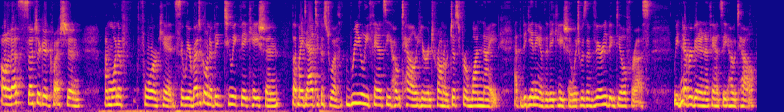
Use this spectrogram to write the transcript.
Oh, that's such a good question. I'm one of four kids. So we were about to go on a big two week vacation, but my dad took us to a really fancy hotel here in Toronto just for one night at the beginning of the vacation, which was a very big deal for us. We'd never been in a fancy hotel.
